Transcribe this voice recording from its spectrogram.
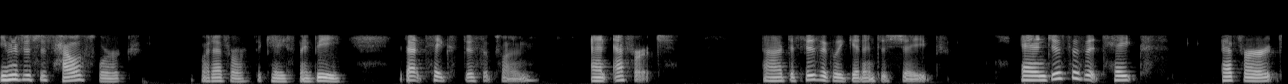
Even if it's just housework, whatever the case may be. That takes discipline and effort uh, to physically get into shape. And just as it takes effort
